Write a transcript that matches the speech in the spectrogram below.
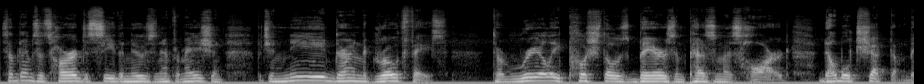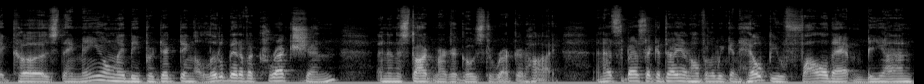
Sometimes it's hard to see the news and information, but you need during the growth phase to really push those bears and pessimists hard. Double check them because they may only be predicting a little bit of a correction and then the stock market goes to record high. And that's the best I can tell you, and hopefully we can help you follow that and be on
